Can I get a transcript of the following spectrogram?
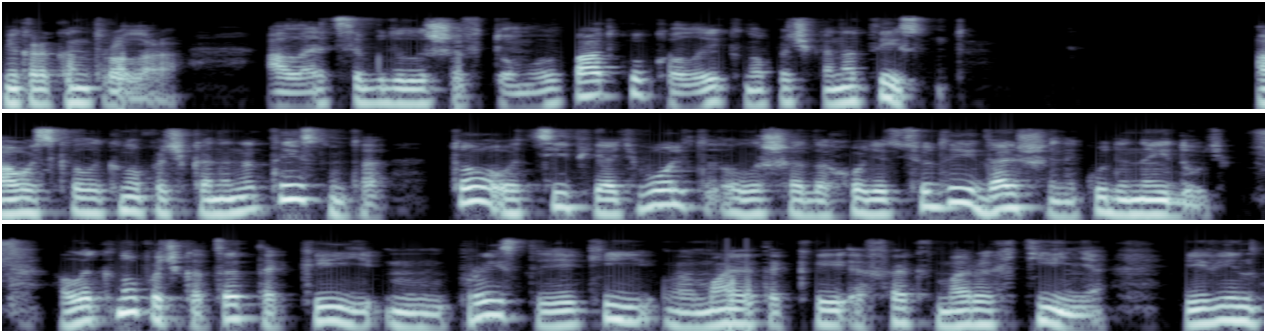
мікроконтролера. Але це буде лише в тому випадку, коли кнопочка натиснута. А ось коли кнопочка не натиснута, то оці 5 вольт лише доходять сюди і далі нікуди не йдуть. Але кнопочка це такий пристрій, який е, має такий ефект мерехтіння. І він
